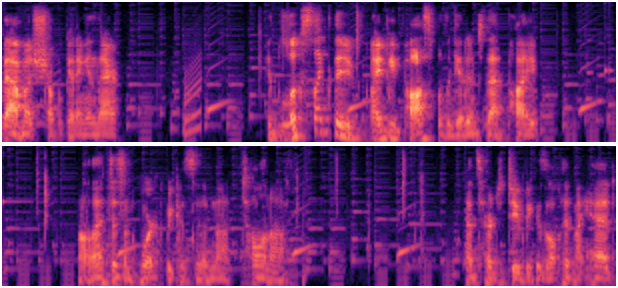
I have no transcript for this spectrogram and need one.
that much trouble getting in there. It looks like they might be possible to get into that pipe. Well, that doesn't work because they're not tall enough. That's hard to do because I'll hit my head.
